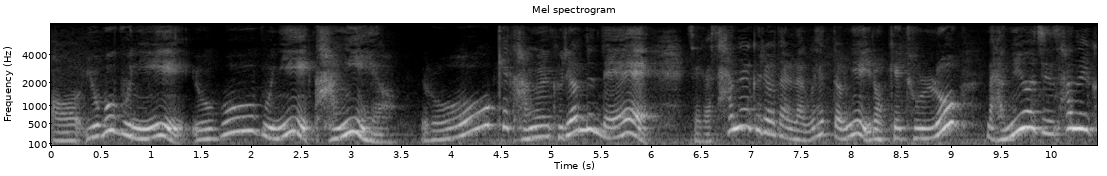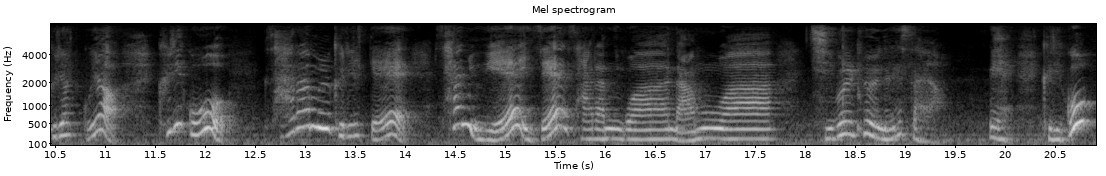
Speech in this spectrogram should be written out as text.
어, 요 부분이, 요 부분이 강이에요. 이렇게 강을 그렸는데, 제가 산을 그려달라고 했더니, 이렇게 둘로 나뉘어진 산을 그렸고요. 그리고 사람을 그릴 때, 산 위에 이제 사람과 나무와 집을 표현을 했어요. 예. 그리고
